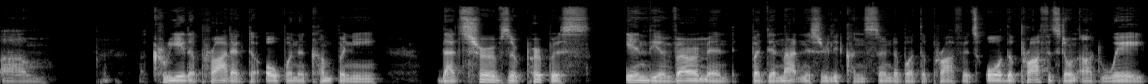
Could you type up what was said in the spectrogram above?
um, create a product to open a company that serves a purpose in the environment, but they're not necessarily concerned about the profits, or the profits don't outweigh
